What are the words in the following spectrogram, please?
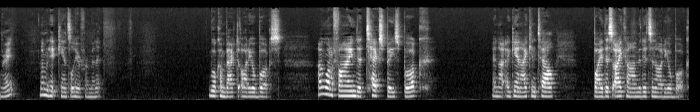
All right? I'm to hit cancel here for a minute. We'll come back to audiobooks. I want to find a text-based book. And I, again, I can tell by this icon that it's an audiobook.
